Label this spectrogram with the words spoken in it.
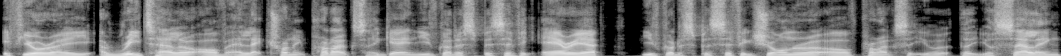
if you're a, a retailer of electronic products, again, you've got a specific area, you've got a specific genre of products that you're that you're selling,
